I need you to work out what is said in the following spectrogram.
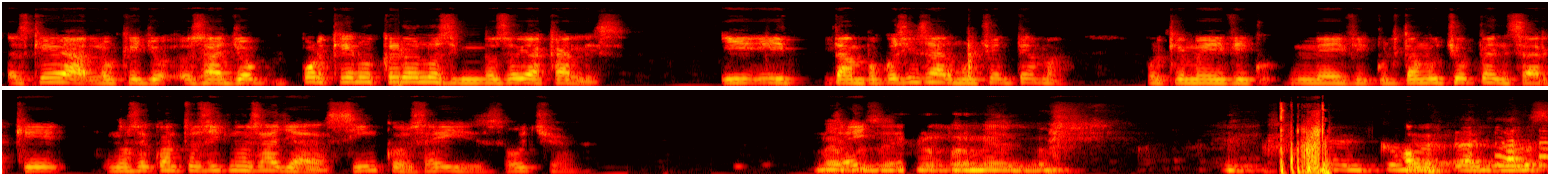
es que vea, lo que yo, o sea, yo, ¿por qué no creo en los signos zodiacales? Y, y tampoco sin saber mucho el tema. Porque me, dificu- me dificulta mucho pensar que no sé cuántos signos haya, cinco, seis, ocho. No, ¿Sí? pues hay uno por hay 12.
